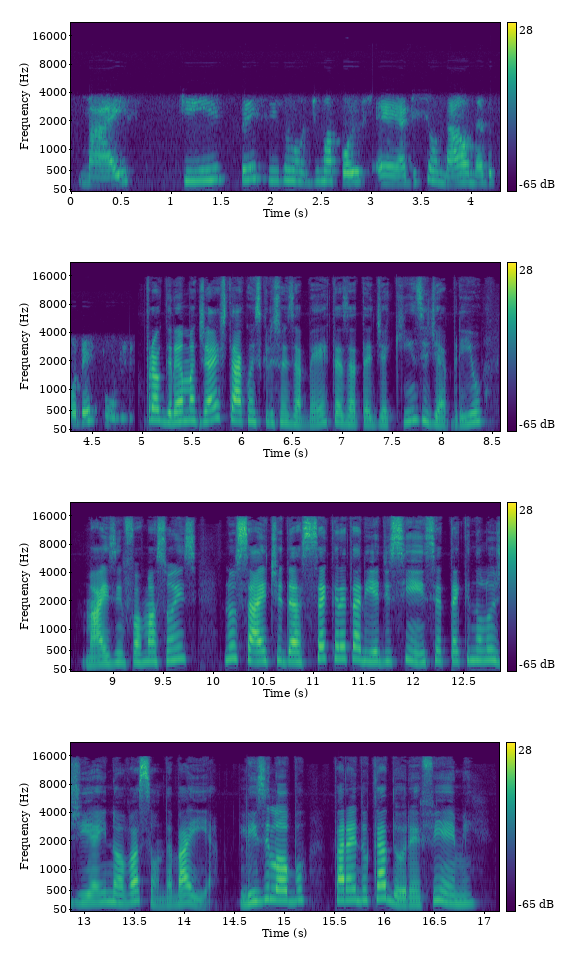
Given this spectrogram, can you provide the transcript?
que precisam de um apoio é, adicional né, do poder público. O programa já está com inscrições abertas até dia 15 de abril. Mais informações no site da Secretaria de Ciência, Tecnologia e Inovação da Bahia. Lise Lobo, para a Educadora FM.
